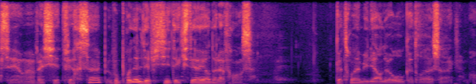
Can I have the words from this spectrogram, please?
C'est- on va essayer de faire simple. Vous prenez le déficit extérieur de la France. 80 milliards d'euros, 85. Bon.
